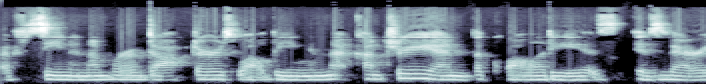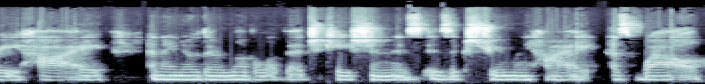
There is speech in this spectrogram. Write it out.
I've, seen a number of doctors while being in that country, and the quality is is very high. And I know their level of education is is extremely high as well.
